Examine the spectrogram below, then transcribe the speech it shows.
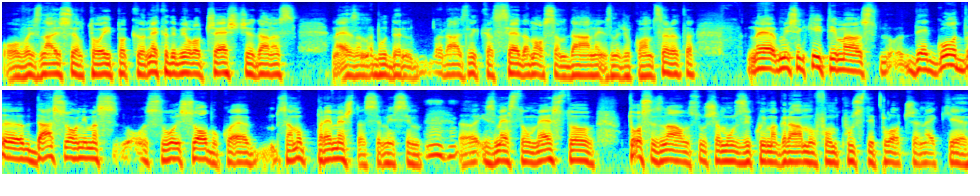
Ovaj, znaju se, ali to ipak nekada je bilo češće, danas ne znam, bude razlika 7-8 dana između koncerata. Ne, mislim, Kit ima, gde god da su, on ima svoju sobu koja samo premešta se, mislim, mm -hmm. iz mesta u mesto. To se zna, on sluša muziku, ima gramofon, pusti ploče neke,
